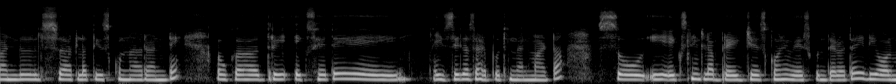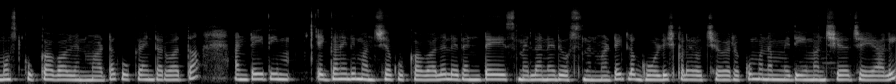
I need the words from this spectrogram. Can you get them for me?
బండిల్స్ అట్లా తీసుకున్నారంటే ఒక త్రీ ఎగ్స్ అయితే ఈజీగా సరిపోతుంది అనమాట సో ఈ ఎగ్స్ని ఇట్లా బ్రేక్ చేసుకొని వేసుకున్న తర్వాత ఇది ఆల్మోస్ట్ కుక్ అవ్వాలన్నమాట. కుక్ అయిన తర్వాత అంటే ఇది ఎగ్ అనేది మంచిగా కుక్ అవ్వాలి. లేదంటే స్మెల్ అనేది వస్తుంది అనమాట ఇట్లా గోల్డిష్ కలర్ వచ్చే వరకు మనం ఇది మంచిగా చేయాలి.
